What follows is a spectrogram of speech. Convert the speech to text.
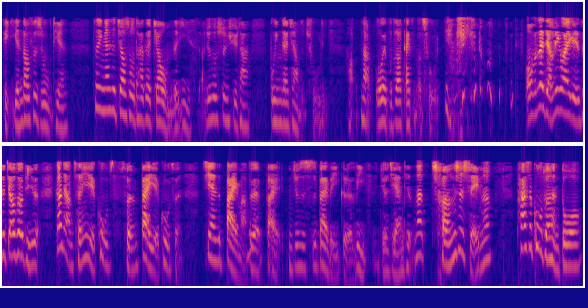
给延到四十五天，这应该是教授他在教我们的意思啊，就是说顺序他不应该这样子处理。好，那我也不知道该怎么处理。我们再讲另外一个，也是教授提的。刚讲成也库存，败也库存，现在是败嘛，对不对？败，你就是失败的一个例子，就是捷安特。那成是谁呢？他是库存很多，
